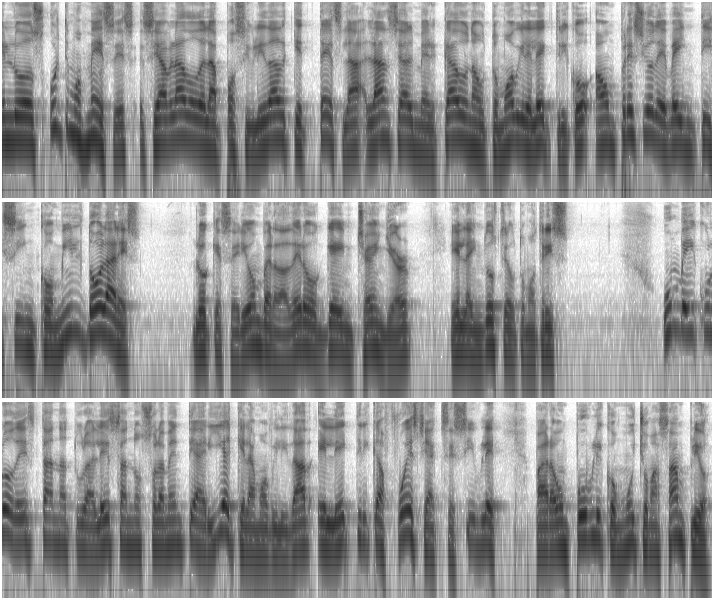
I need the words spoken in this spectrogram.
en los últimos meses se ha hablado de la posibilidad que Tesla lance al mercado un automóvil eléctrico a un precio de 25 mil dólares, lo que sería un verdadero game changer en la industria automotriz. Un vehículo de esta naturaleza no solamente haría que la movilidad eléctrica fuese accesible para un público mucho más amplio,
